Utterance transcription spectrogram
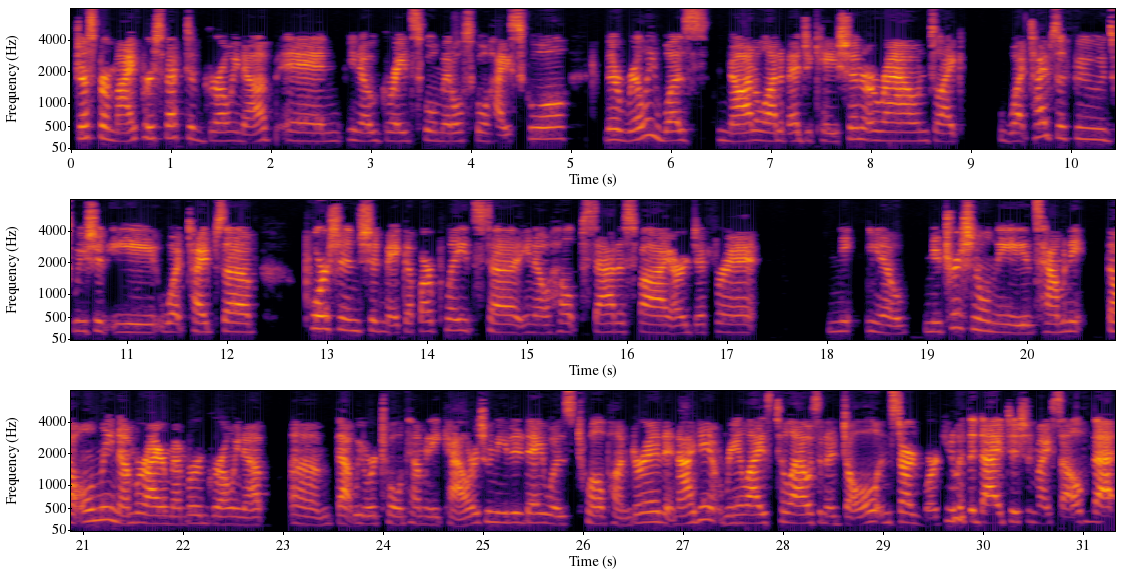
just from my perspective growing up in you know grade school middle school high school there really was not a lot of education around like what types of foods we should eat what types of portions should make up our plates to, you know, help satisfy our different, you know, nutritional needs. How many, the only number I remember growing up um, that we were told how many calories we needed a day was 1200 and i didn't realize till i was an adult and started working with a dietitian myself that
